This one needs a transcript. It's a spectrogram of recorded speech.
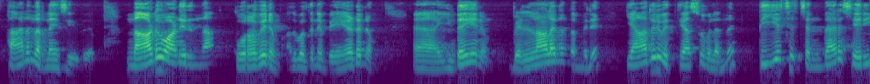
സ്ഥാനനിർണയം ചെയ്തത്. നാടുവാണിരുന്ന കുറവനും അതുപോലെ തന്നെ വേടനും ഇടയനും വെള്ളാളനും തമ്മിൽ യാതൊരു വ്യത്യാസവുമില്ലെന്ന് ടി എച്ച് ചെന്താരശ്ശേരി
